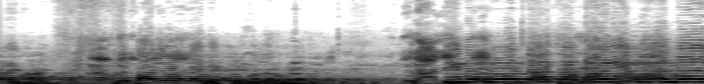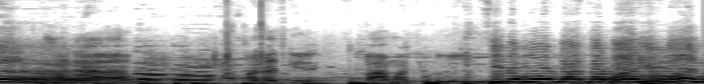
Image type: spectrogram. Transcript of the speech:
म्हणायचं मी पाहिल्यावर काय भेटतो मला. तीन बोटाचा भाई म्हण अनच की कामच कुठे गेले तीन बोटाचा भाई म्हण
